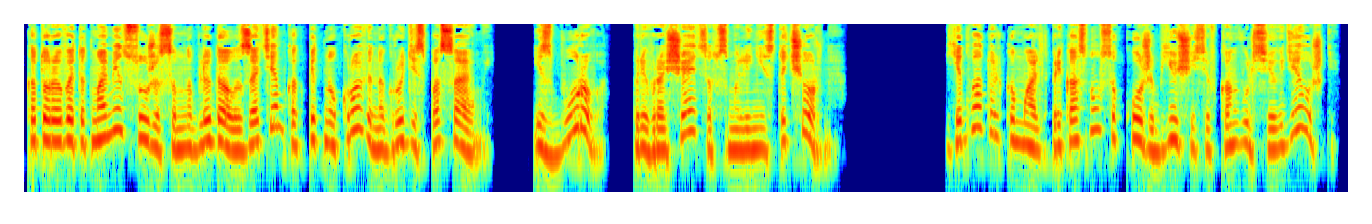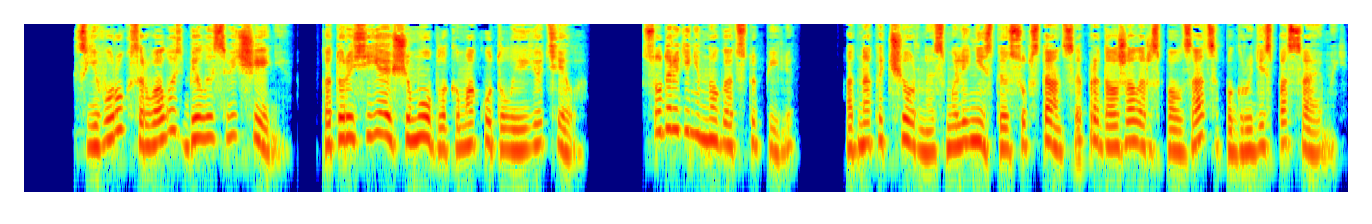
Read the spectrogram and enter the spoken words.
которая в этот момент с ужасом наблюдала за тем, как пятно крови на груди спасаемой из бурого превращается в смоленисто-черное. Едва только Мальт прикоснулся к коже, бьющейся в конвульсиях девушки, с его рук сорвалось белое свечение, которое сияющим облаком окутало ее тело. Судороги немного отступили, однако черная смоленистая субстанция продолжала расползаться по груди спасаемой.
